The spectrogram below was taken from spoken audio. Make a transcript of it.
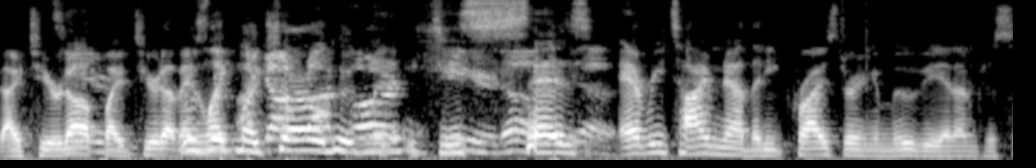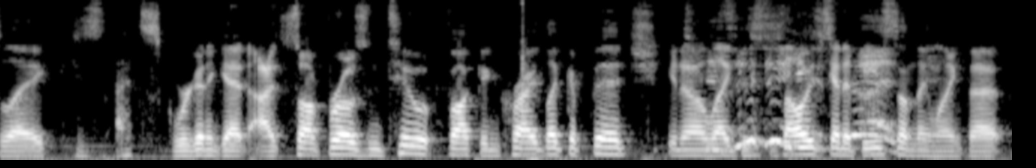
I teared up. I teared up. It was and like like, my I got childhood, rock hard man. and he teared up, says yeah. every time now that he cries during a movie, and I'm just like, he's that's we're gonna get. I saw Frozen two. It fucking cried like a bitch. You know, like this is always gonna be Jesus something like that.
